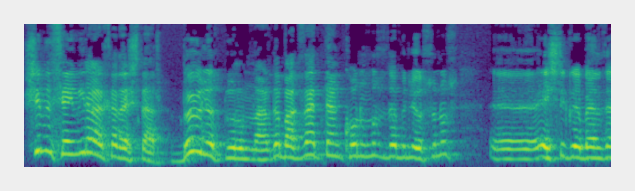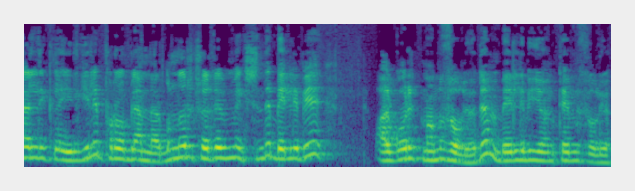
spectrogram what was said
Şimdi sevgili arkadaşlar böyle durumlarda bak zaten konumuz da biliyorsunuz eşlik ve benzerlikle ilgili problemler. Bunları çözebilmek için de belli bir algoritmamız oluyor değil mi? Belli bir yöntemimiz oluyor.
